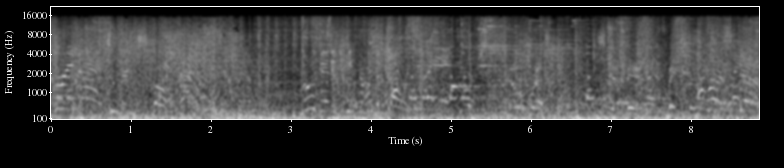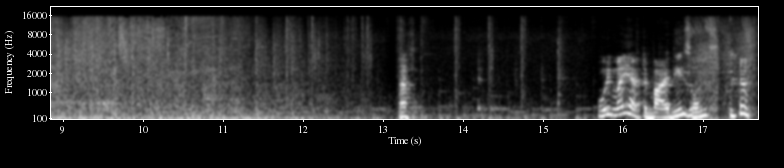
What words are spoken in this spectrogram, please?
Scream edge. Shooting star. Move in and keep the rhythm going. No rest. Step in and face the first down. Nothing. We may have to buy these ones.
